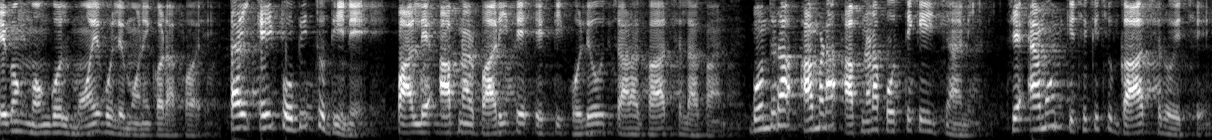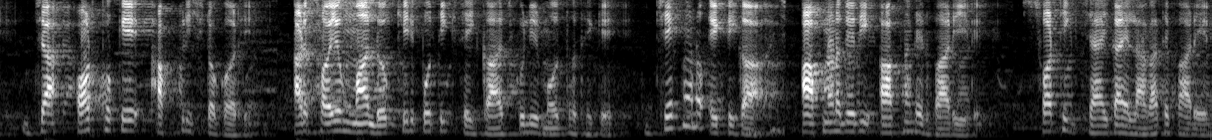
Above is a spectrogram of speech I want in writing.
এবং মঙ্গলময় বলে মনে করা হয়। তাই এই পবিত্র দিনে পারলে আপনার বাড়িতে একটি হলেও চারা গাছ লাগান। বন্ধুরা, আমরা আপনারা প্রত্যেকেই জানি যে এমন কিছু কিছু গাছ রয়েছে যা অর্থকে আকৃষ্ট করে। আর স্বয়ং মা লক্ষ্মীর প্রতীক সেই গাছগুলির মধ্য থেকে যে কোনো একটি গাছ আপনারা যদি আপনাদের বাড়ির সঠিক জায়গায় লাগাতে পারেন,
